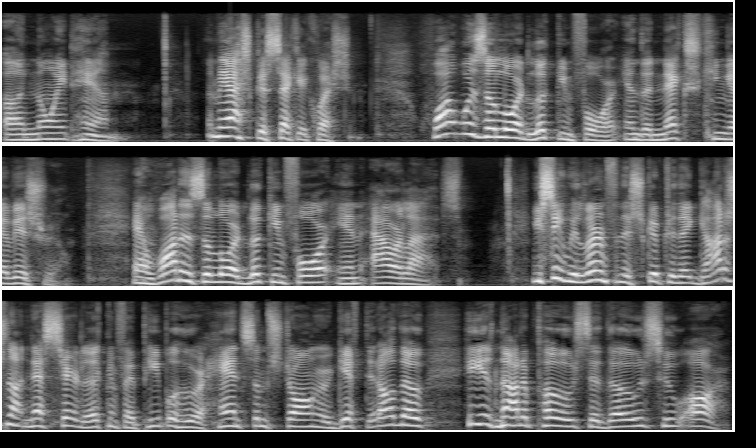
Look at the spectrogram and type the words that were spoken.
anoint him. Let me ask a second question. What was the Lord looking for in the next king of Israel? And what is the Lord looking for in our lives? You see, we learn from the scripture that God is not necessarily looking for people who are handsome, strong, or gifted, although He is not opposed to those who are.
